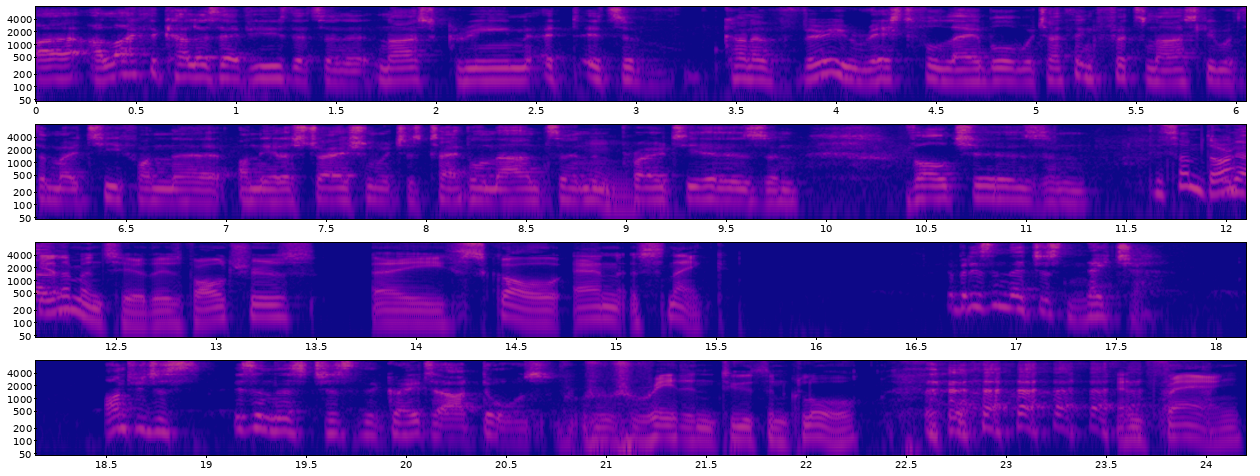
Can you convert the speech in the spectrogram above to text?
I, I like the colors they've used. It's a nice green. It, it's a kind of very restful label, which I think fits nicely with the motif on the on the illustration, which is Table Mountain and proteas and vultures and. There's some dark You know- elements here. There's vultures, a skull, and a snake. Yeah, but isn't that just nature? Aren't we just? Isn't this just the great outdoors? Red in tooth and claw, and fang.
